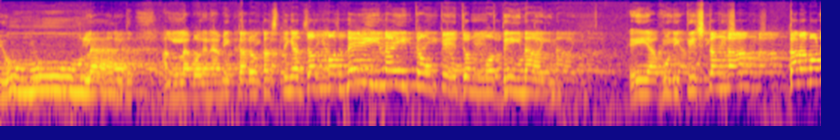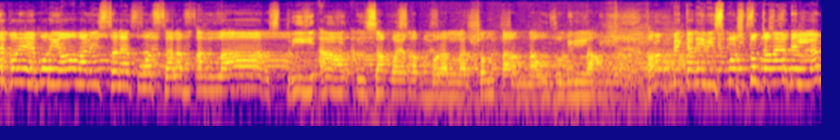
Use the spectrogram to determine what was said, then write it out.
ইউলাদ। আল্লাহ বলেন, আমি কারও কাছ থেকে জন্ম নেই নাই, কাউকে জন্ম দেই নাই। এই ইহুদি খ্রিস্টানরা তারা মনে করে মরিয়ম সালাম আল্লাহর স্ত্রী আর ঈসা পয়গম্বর আল্লাহর সন্তান, নাউজুবিল্লাহ। রব্বে কারীম স্পষ্ট জানায় দিলাম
